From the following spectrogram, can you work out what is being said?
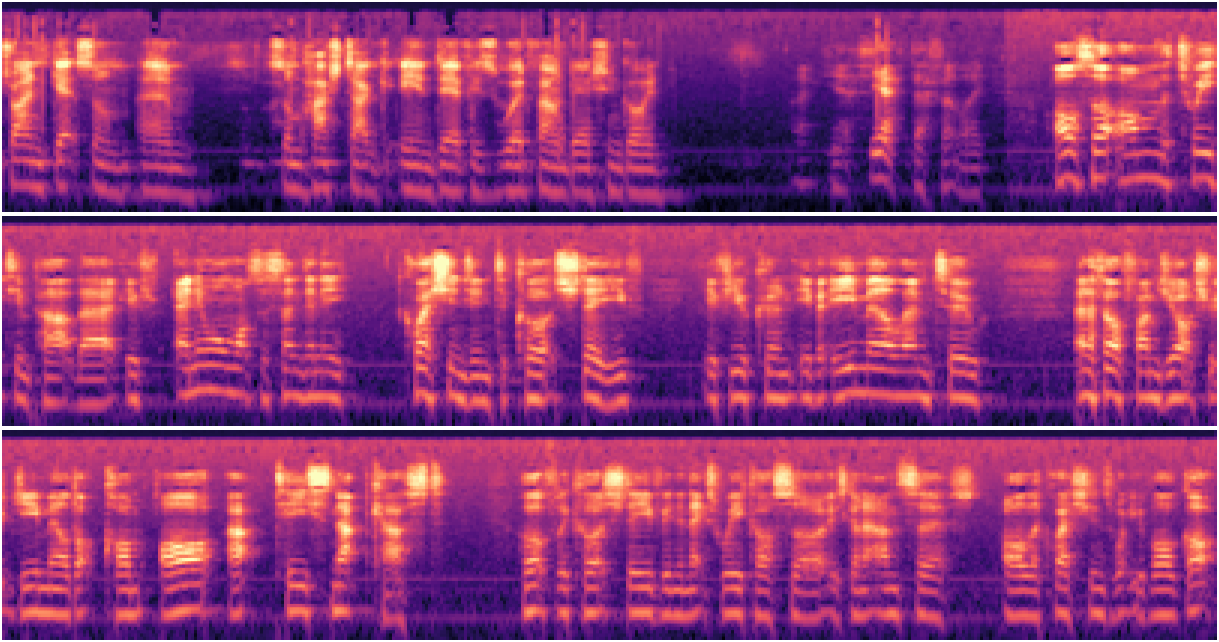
try and get some um, some hashtag Ian Davis Word Foundation going. Yes, Yeah. definitely. Also, on the tweeting part there, if anyone wants to send any questions in to Coach Steve, if you can either email them to NFLfansYorkshire at gmail.com or at tsnapcast, hopefully Coach Steve in the next week or so is going to answer all the questions what you've all got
